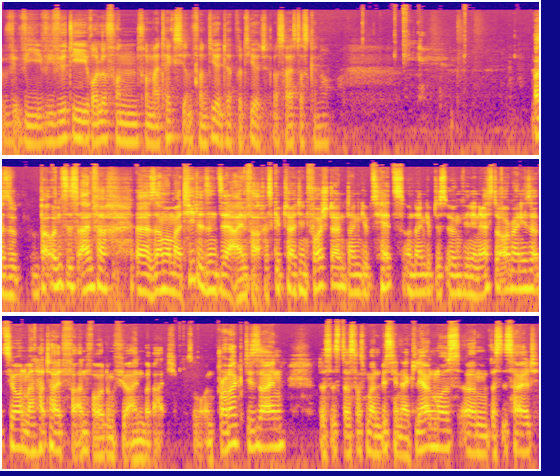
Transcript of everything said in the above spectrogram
wie, wie wird die Rolle von, von MyTaxi und von dir interpretiert? Was heißt das genau? Also bei uns ist einfach, äh, sagen wir mal, Titel sind sehr einfach. Es gibt halt den Vorstand, dann gibt's Heads und dann gibt es irgendwie den Rest der Organisation. Man hat halt Verantwortung für einen Bereich. So und Product Design, das ist das, was man ein bisschen erklären muss. Ähm, das ist halt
